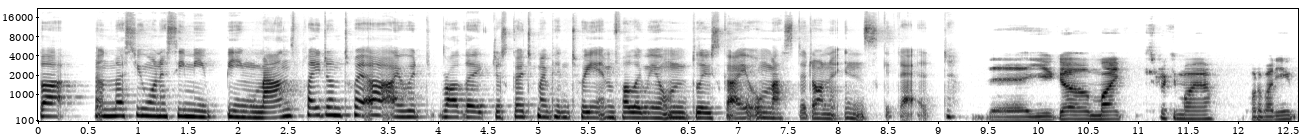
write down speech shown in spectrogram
But unless you want to see me being mansplained on Twitter, I would rather just go to my pinned tweet and follow me on Blue Sky or Mastodon instead. There you go, Maik Strickemeyer. What about you?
